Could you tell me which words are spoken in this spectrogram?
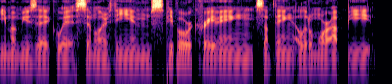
emo music with similar themes. People were craving something a little more upbeat,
